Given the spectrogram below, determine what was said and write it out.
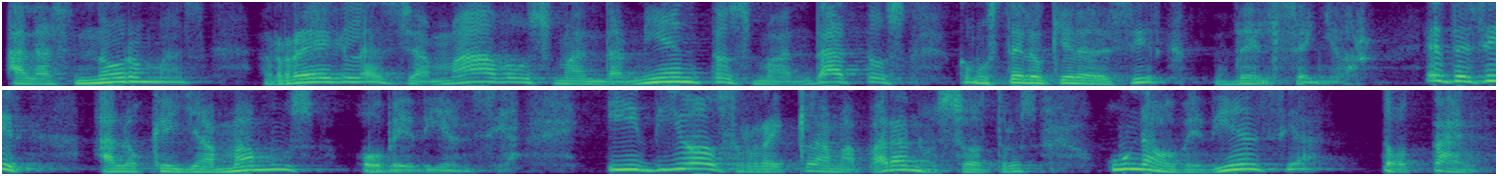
a las normas, reglas, llamados, mandamientos, mandatos, como usted lo quiera decir, del Señor. Es decir, a lo que llamamos obediencia. Y Dios reclama para nosotros una obediencia total,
